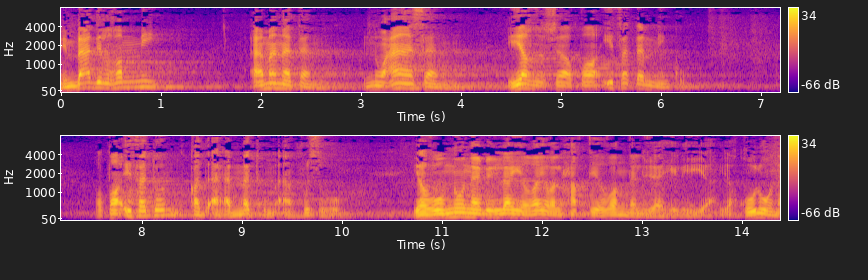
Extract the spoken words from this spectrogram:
من بعد الغم أمنة نعاسا يغشى طائفة منكم. وطائفة قد أهمتهم أنفسهم. يظنون بالله غير الحق ظن الجاهلية. يقولون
